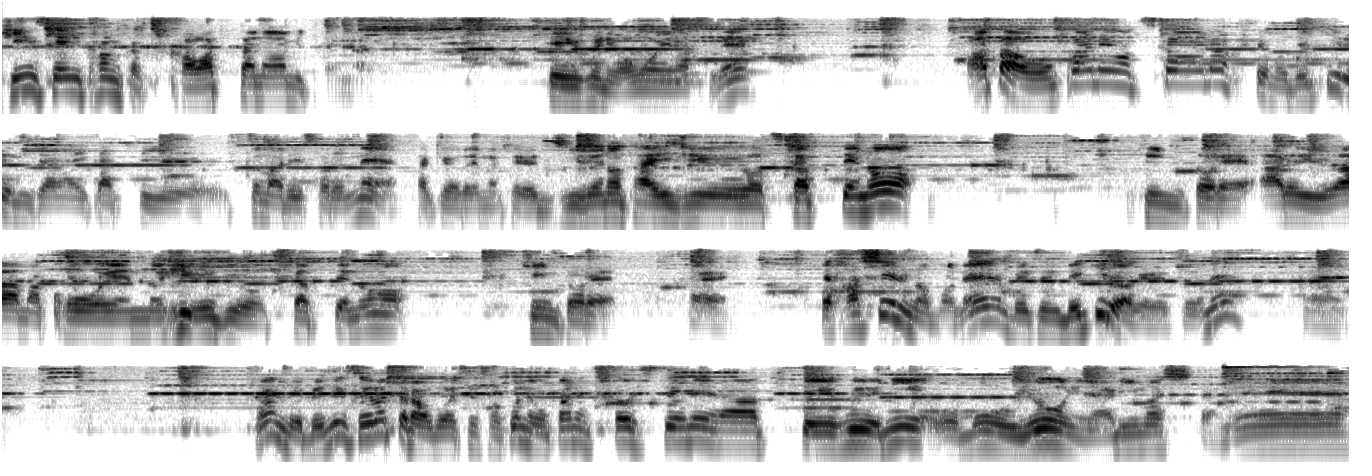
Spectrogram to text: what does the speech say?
金銭感覚変わったな、みたいな、っていうふうに思いますね。あとはお金を使わなくてもできるんじゃないかっていう、つまりそれね、先ほど言いましたけど、自分の体重を使っての筋トレ、あるいは、まあ、公園の遊具を使っての筋トレ。はい。で、走るのもね、別にできるわけですよね。はい。なんで別にそれだったら別にそこにお金使う必要ねえなっていうふうに思うようになりましたね。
